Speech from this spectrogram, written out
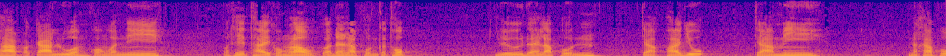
ภาพอากาศรวมของวันนี้ ประเทศไทยของเราก็ได้รับผลกระทบ หรือได้รับผลจากพายุจามีนะครับผ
